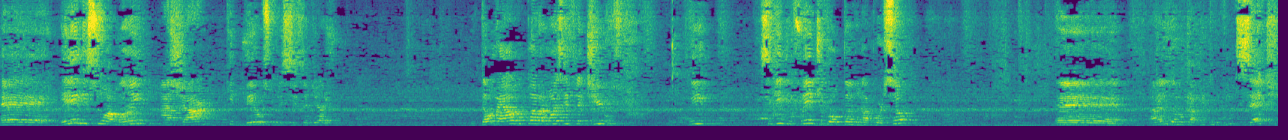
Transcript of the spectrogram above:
é, ele e sua mãe achar que Deus precisa de ajuda. Então é algo para nós refletirmos. E seguindo em frente, voltando na porção, é, ainda no capítulo 27,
